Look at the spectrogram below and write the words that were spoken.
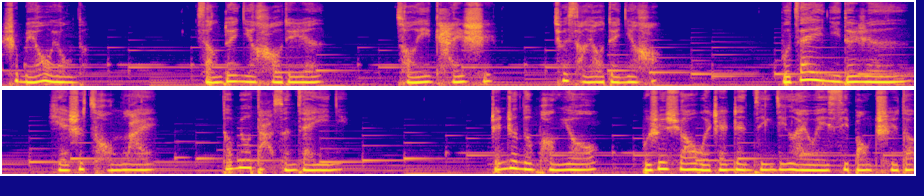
是没有用的。想对你好的人，从一开始就想要对你好；不在意你的人，也是从来。都没有打算在意你。真正的朋友，不是需要我战战兢兢来维系保持的，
